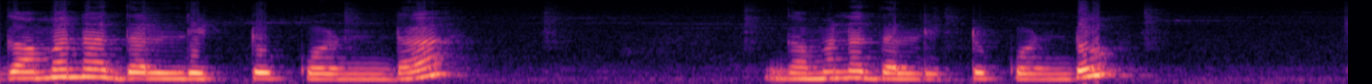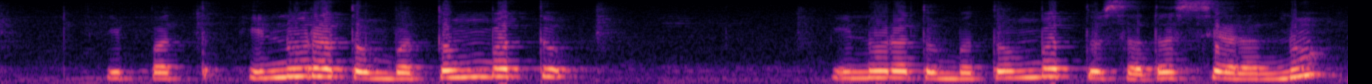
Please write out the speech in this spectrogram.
ಗಮನದಲ್ಲಿಟ್ಟುಕೊಂಡ ಗಮನದಲ್ಲಿಟ್ಟುಕೊಂಡು ಇಪ್ಪತ್ತು ಇನ್ನೂರ ತೊಂಬತ್ತೊಂಬತ್ತು ಇನ್ನೂರ ತೊಂಬತ್ತೊಂಬತ್ತು ಸದಸ್ಯರನ್ನು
